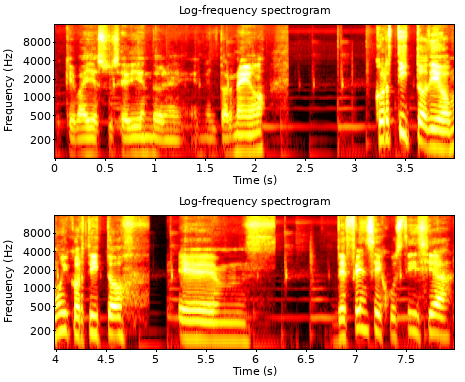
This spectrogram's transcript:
lo que vaya sucediendo en el, torneo. Cortito, Diego, muy cortito. Em, Defensa y Justicia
